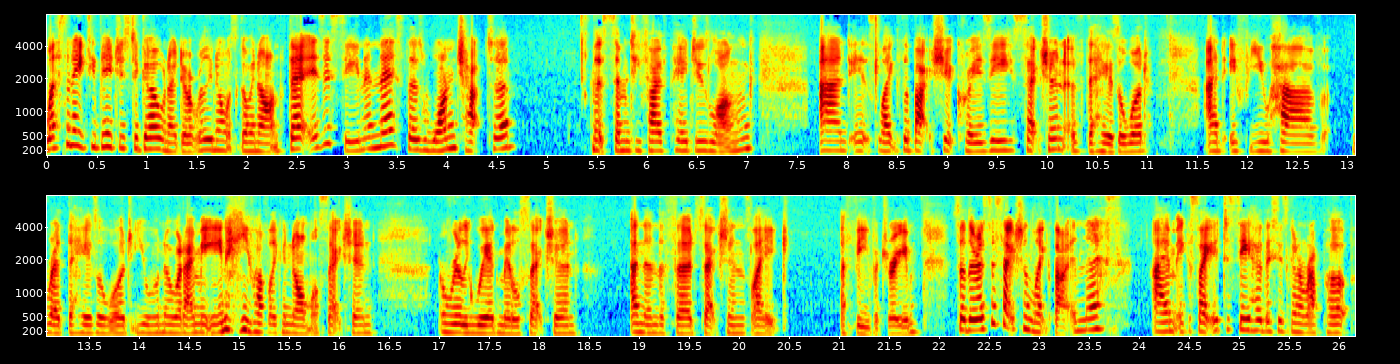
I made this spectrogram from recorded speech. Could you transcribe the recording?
Less than 80 pages to go and I don't really know what's going on. There is a scene in this. There's one chapter that's 75 pages long and it's like the batshit crazy section of the Hazel Wood. And if you have read the Hazel Wood, you will know what I mean. you have like a normal section, a really weird middle section, and then the third section's like a fever dream. So there is a section like that in this I'm excited to see how this is going to wrap up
